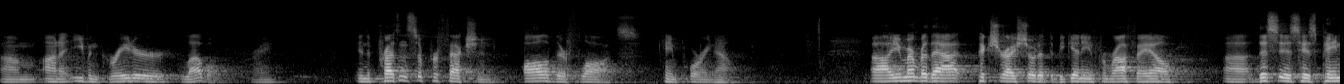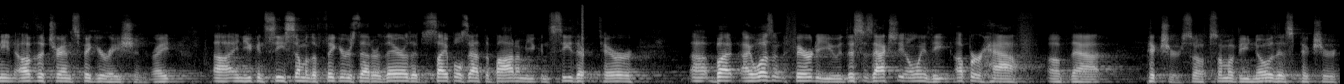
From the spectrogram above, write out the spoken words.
um, on an even greater level, right? In the presence of perfection, all of their flaws came pouring out. Uh, you remember that picture I showed at the beginning from Raphael? Uh, this is his painting of the Transfiguration, right? Uh, and you can see some of the figures that are there. The disciples at the bottom, you can see their terror. Uh, but I wasn't fair to you. This is actually only the upper half of that picture. So if some of you know this picture,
